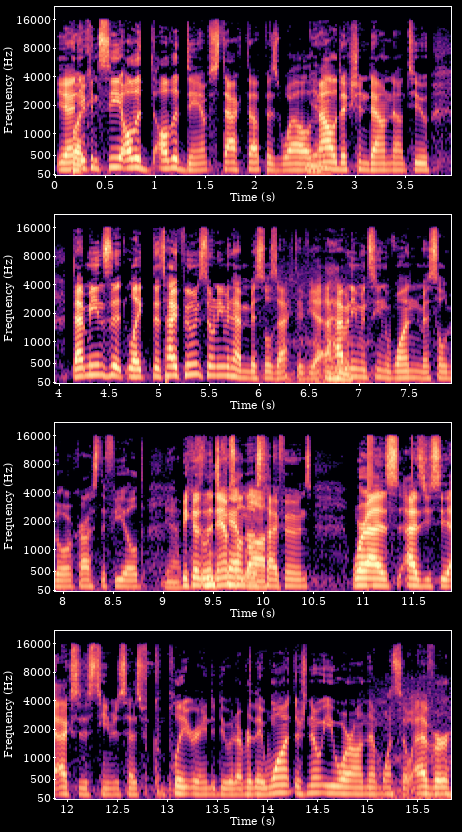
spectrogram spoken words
Yeah, and you can see all the all the damps stacked up as well. Yeah. Malediction down now too. That means that like the typhoons don't even have missiles active yet. I haven't even seen one missile go across the field yeah, because Mm-hmm. Foons the damps on those lock. typhoons. Whereas as you see, the Exodus team just has complete reign to do whatever they want. There's no EWAR on them whatsoever.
